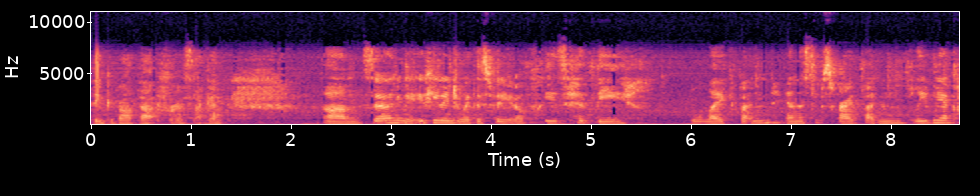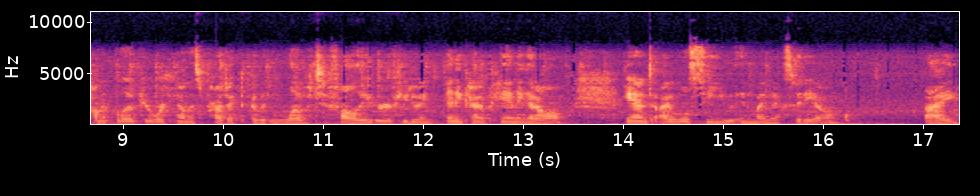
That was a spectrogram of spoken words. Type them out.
think about that for a second. Um, so anyway, if you enjoyed this video, please hit the like button and the subscribe button. Leave me a comment below if you're working on this project. I would love to follow you or if you're doing any kind of panning at all. And I will see you in my next video. Bye.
